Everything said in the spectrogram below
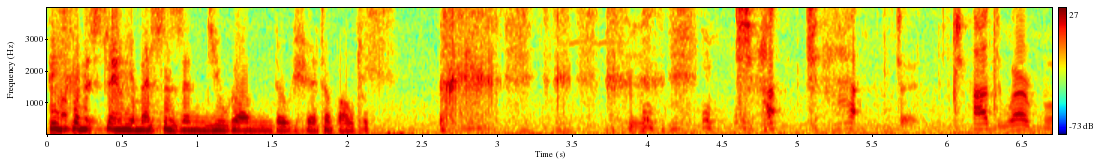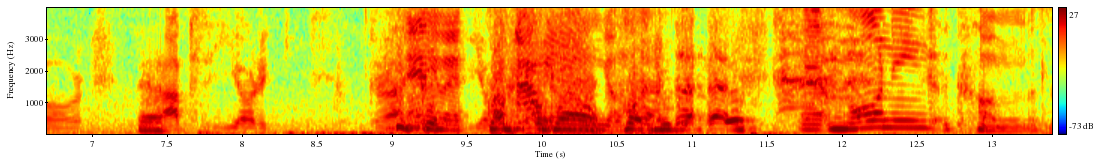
He's gonna steal your missus and you gonna do shit about it. Chad Chad Chad were Yeah. grabs your grabs Anyway, your Grabs Carrying girl, what you gonna do? Uh, morning comes,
